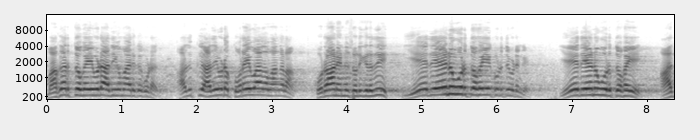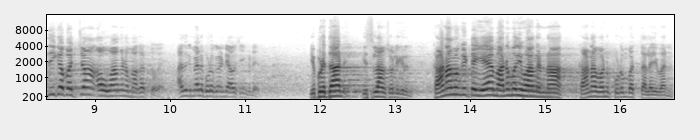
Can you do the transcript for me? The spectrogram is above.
மகர் தொகையை விட அதிகமாக இருக்கக்கூடாது. அதுக்கு அதை விட குறைவாக வாங்கலாம். குரான் என்ன சொல்கிறது? ஏதேனும் ஒரு தொகையை கொடுத்து விடுங்க. ஏதேனும் ஒரு தொகையை. அதிகபட்சம் அவன் வாங்கின மகர் தொகை. அதுக்கு மேலே கொடுக்க வேண்டிய அவசியம் கிடையாது. இப்படித்தான் இஸ்லாம் சொல்லுகிறது கணவன்கிட்ட ஏன் அனுமதி வாங்கன்னா கணவன் குடும்பத் தலைவன்.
